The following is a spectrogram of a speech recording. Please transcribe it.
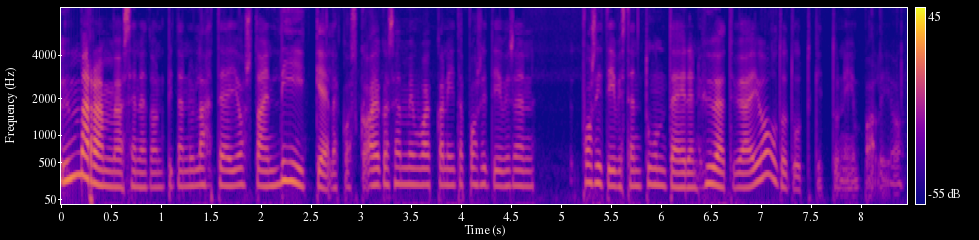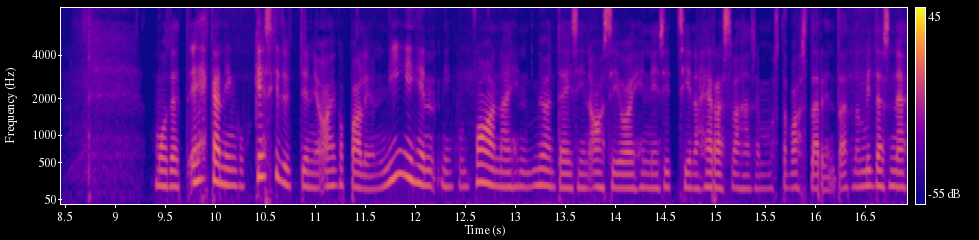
ymmärrän myös sen, että on pitänyt lähteä jostain liikkeelle, koska aikaisemmin vaikka niitä positiivisen, positiivisten tunteiden hyötyä ei oltu tutkittu niin paljon. Mutta ehkä niinku keskityttiin jo aika paljon niihin, niinku vaan näihin myönteisiin asioihin, niin sitten siinä heräsi vähän semmoista vastarintaa, että no mitäs ne,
